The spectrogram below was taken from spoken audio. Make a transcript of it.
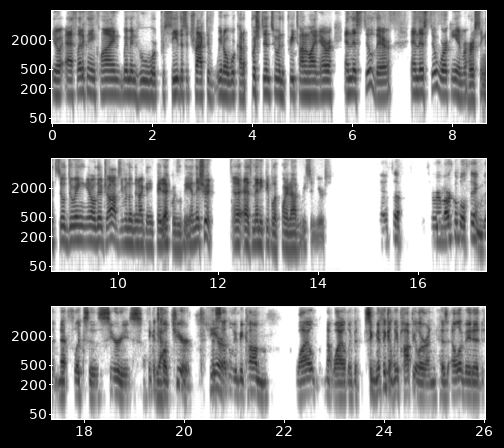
you know, athletically inclined women who were perceived as attractive, you know, were kind of pushed into in the pre-Title IX era, and they're still there. And they're still working and rehearsing and still doing, you know, their jobs, even though they're not getting paid equitably, and they should, uh, as many people have pointed out in recent years it's a it's a remarkable thing that Netflix's series, I think it's yeah. called Cheer, Cheer, has suddenly become wild, not wildly, but significantly popular and has elevated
